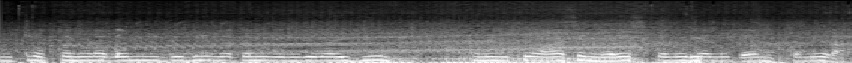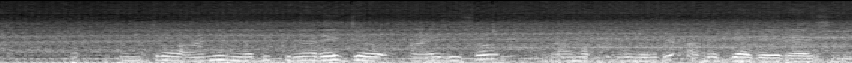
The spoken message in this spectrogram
મિત્રો, કનોડા ગામની જોગણી માતાનું મંદિર આવી ગયું. અને મિત્રો, આ છે નરેશ કનોડિયાનું ગામ કનોડા. મિત્રો, આની નદી કિનારે જ આવેલું છે. નાના મંદિર. આપણે ત્યાં જઈ રહ્યા છીએ.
